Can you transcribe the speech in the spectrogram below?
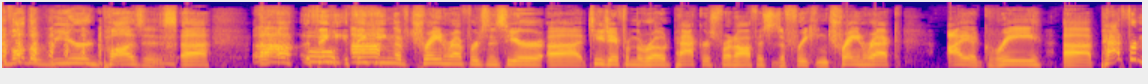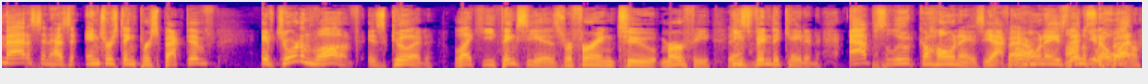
of all the weird pauses. Uh, uh, uh, think, thinking of train references here, uh, TJ from the road, Packers front office is a freaking train wreck. I agree. Uh, Pat from Madison has an interesting perspective. If Jordan Love is good, like he thinks he is, referring to Murphy, yeah. he's vindicated. Absolute cojones. Yeah, fair. cojones that, Honestly, you know fair. what?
